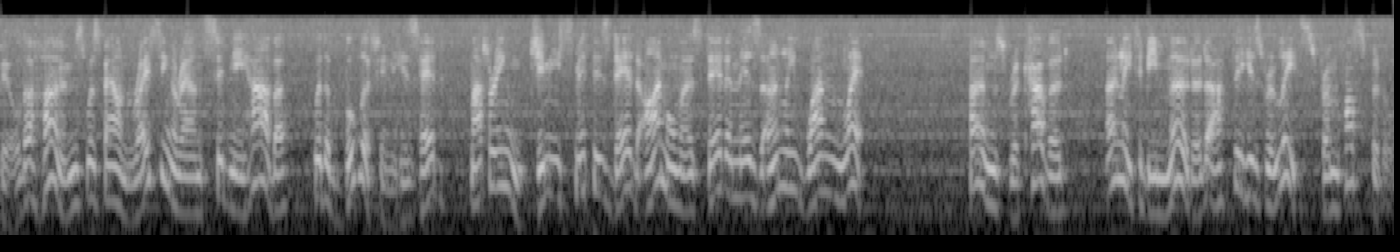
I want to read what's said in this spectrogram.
builder, Holmes, was found racing around Sydney Harbour with a bullet in his head, muttering, Jimmy Smith is dead, I'm almost dead, and there's only one left. Holmes recovered, only to be murdered after his release from hospital.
